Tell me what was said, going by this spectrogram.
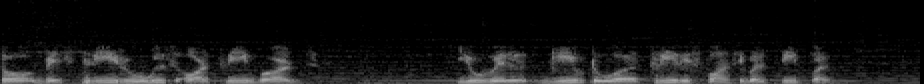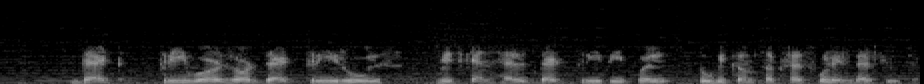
So which three rules or three words you will give to a three responsible people? That three words or that three rules which can help that three people to become successful in their future.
